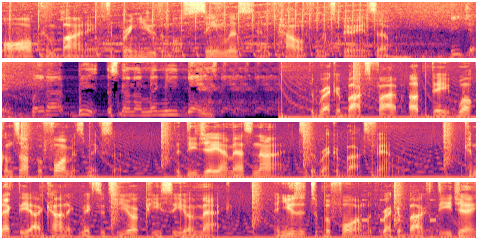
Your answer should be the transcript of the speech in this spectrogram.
All combining to bring you the most seamless and powerful experience ever. DJ, play that beat. It's gonna make me dance. The Rekordbox 5 update welcomes our performance mixer, the DJM S9, to the Rekordbox family. Connect the iconic mixer to your PC or Mac and use it to perform with Rekordbox DJ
